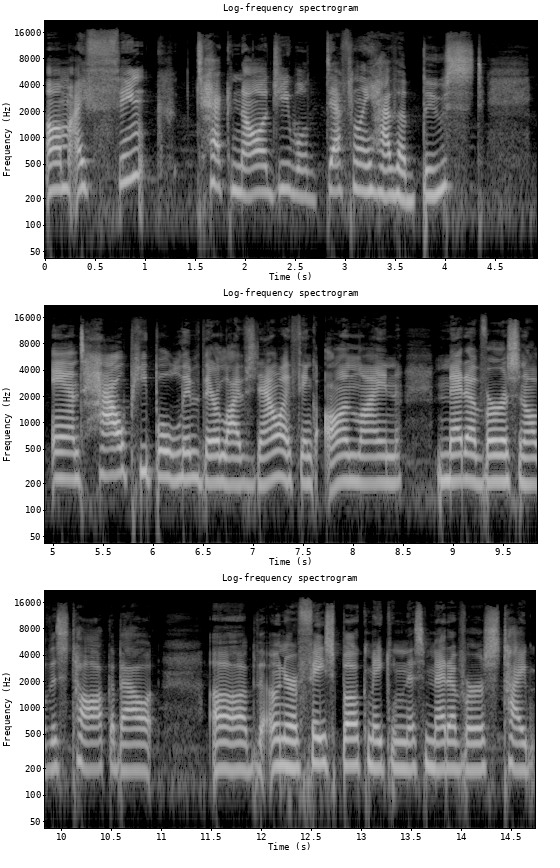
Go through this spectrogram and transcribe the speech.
Um, I think technology will definitely have a boost and how people live their lives now. I think online metaverse and all this talk about uh, the owner of Facebook making this metaverse type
